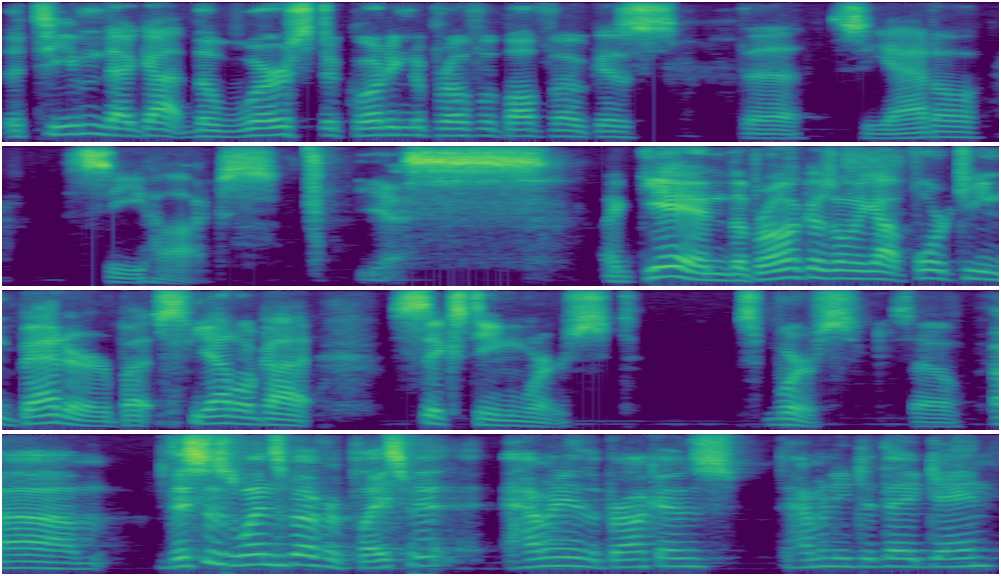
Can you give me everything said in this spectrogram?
the team that got the worst, according to Pro Football Focus, the Seattle Seahawks. yes. Again, the Broncos only got 14 better, but Seattle got 16 worst. It's worse. So Um, this is wins above replacement. How many of the Broncos? How many did they gain?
